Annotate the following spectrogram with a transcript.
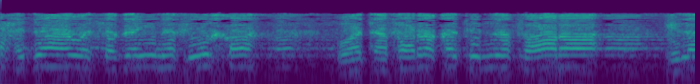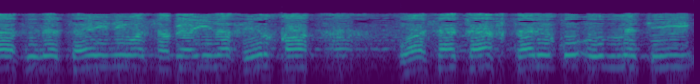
إحدى وسبعين فرقة وتفرقت النصارى إلى اثنتين وسبعين فرقة وستفترق أمتي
